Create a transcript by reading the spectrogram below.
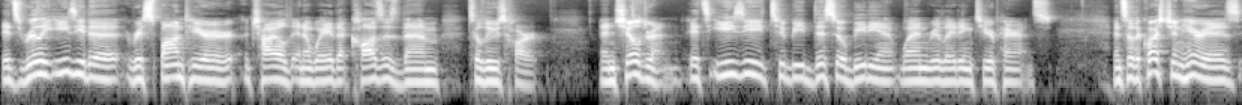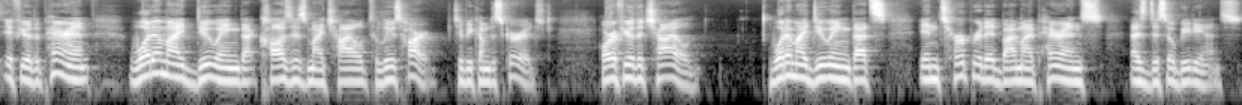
it's really easy to respond to your child in a way that causes them to lose heart. And children, it's easy to be disobedient when relating to your parents. And so the question here is if you're the parent, what am I doing that causes my child to lose heart, to become discouraged? Or if you're the child, what am I doing that's interpreted by my parents as disobedience?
